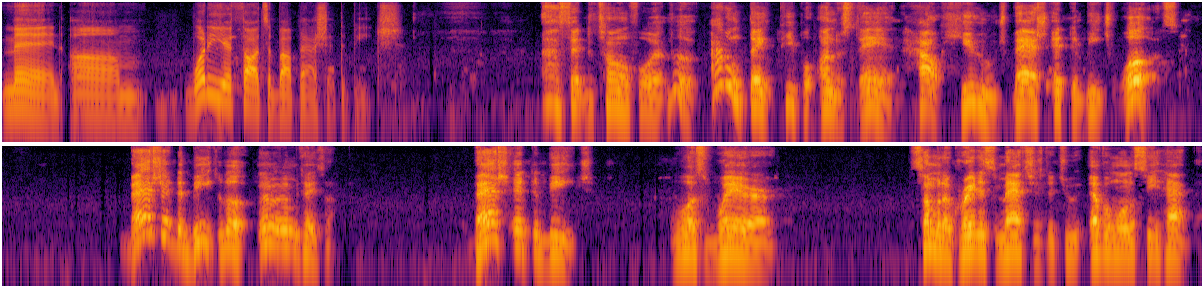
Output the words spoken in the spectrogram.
Man, um, what are your thoughts about Bash at the Beach? I set the tone for it. Look, I don't think people understand how huge Bash at the Beach was. Bash at the Beach, look, let me, let me tell you something. Bash at the Beach was where some of the greatest matches that you ever want to see happen.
